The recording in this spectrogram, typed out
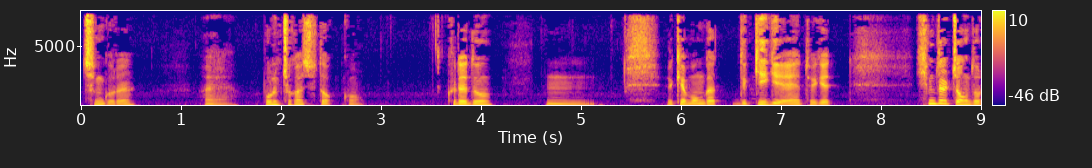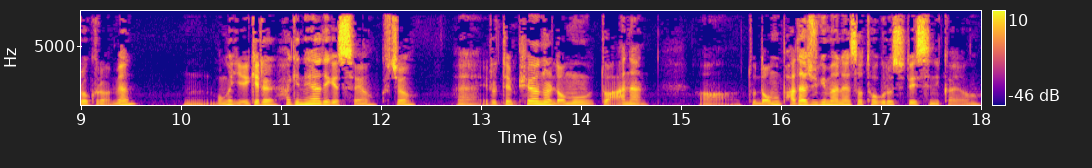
친구를, 예, 모른 척 할 수도 없고, 그래도, 음, 이렇게 뭔가 느끼기에 되게 힘들 정도로 그러면, 음, 뭔가 얘기를 하긴 해야 되겠어요. 그죠? 예, 이럴 땐 표현을 너무 또 안 한, 어, 또 너무 받아주기만 해서 더 그럴 수도 있으니까요.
